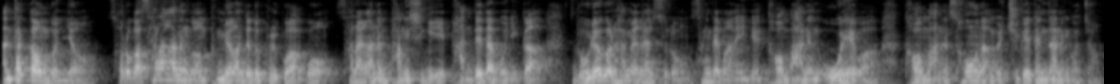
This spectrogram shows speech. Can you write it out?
안타까운 건요, 서로가 사랑하는 건 분명한데도 불구하고 사랑하는 방식이 반대다 보니까 노력을 하면 할수록 상대방에게 더 많은 오해와 더 많은 서운함을 주게 된다는 거죠.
